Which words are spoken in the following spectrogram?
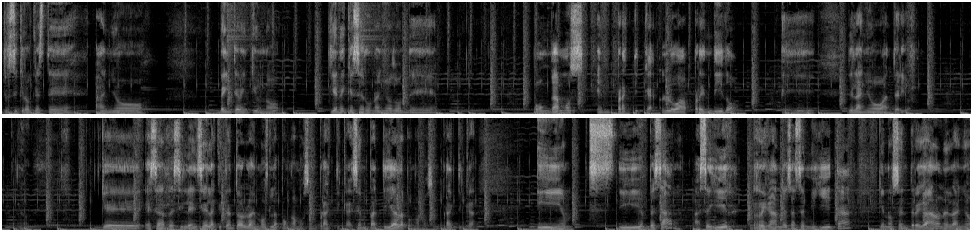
yo sí creo que este año 2021 tiene que ser un año donde pongamos en práctica lo aprendido eh, del año anterior. Que esa resiliencia de la que tanto hablamos la pongamos en práctica, esa empatía la pongamos en práctica. Y, empezar a seguir regando esa semillita que nos entregaron el año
